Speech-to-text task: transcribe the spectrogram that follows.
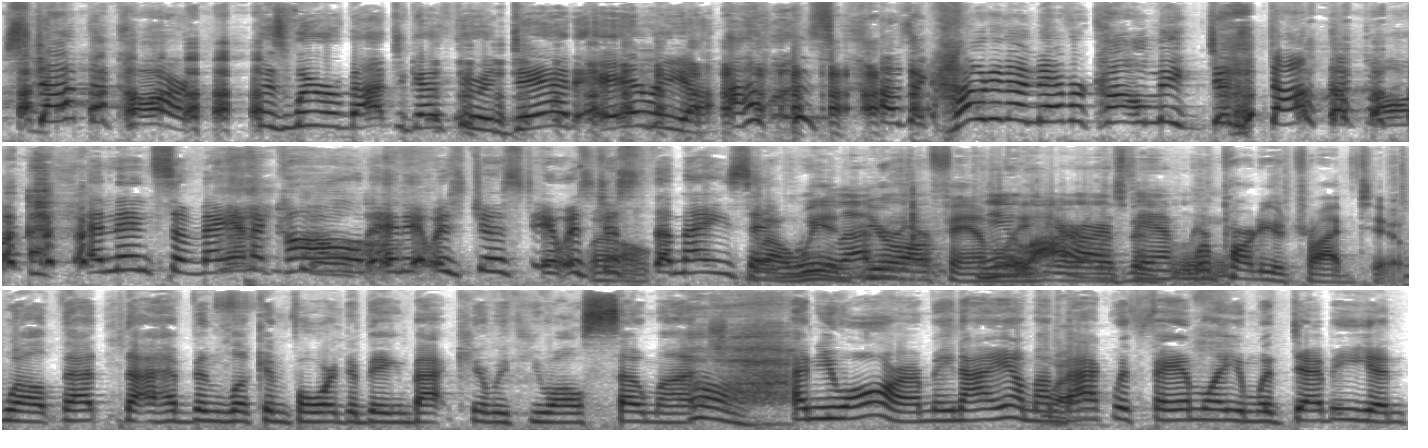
stop the car, because we were about to go through a dead area. I was, I was like, how did I never call me? Just stop the car. And then Savannah called, and it was just, it was just amazing. Well, we, love you're you. our family You here, are our Elizabeth. family. We're part of your tribe too. Well, that, that I have been looking forward to being back here with you all so much, and you are. I mean, I am. I'm Wow. back with family and with Debbie and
